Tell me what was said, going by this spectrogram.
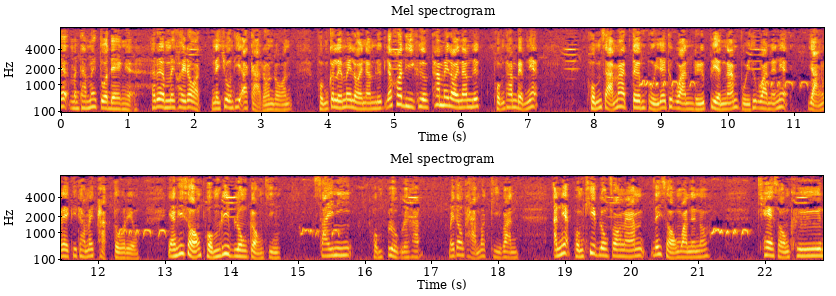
ยอะๆมันทำให้ตัวแดงเนี่ย เริ่มไม่ค่อยรอดในช่วงที่อากาศร้อนๆผมก็เลยไม่ลอยน้ำลึก แล้วข้อดีคือถ้าไม่ลอยน้ำลึก ผมทำแบบเนี้ยผมสามารถเติมปุ๋ยได้ทุกวัน หรือเปลี่ยนน้ำปุ๋ยทุกวันนั้นเนี่ยอย่างแรกที่ทำให้ผักโตเร็ว อย่างที่สองผมรีบลงกล่องจริง ไซส์นี้ผมปลูกเลยครับ ไม่ต้องถามว่ากี่วัน อันเนี้ยผมคีบลงฟองน้ำได้สองวันเลยเนาะแช่สองคืน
